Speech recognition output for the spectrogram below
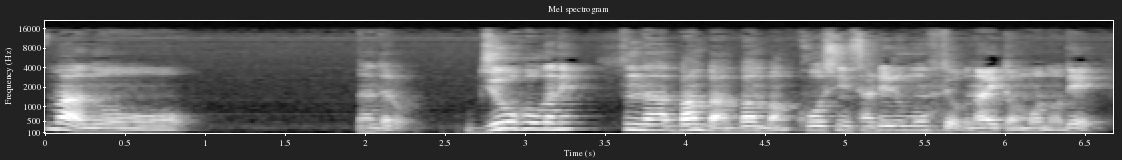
まああのなんだろう。情報がねそんなバンバンバンバン更新されるものでもないと思うので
